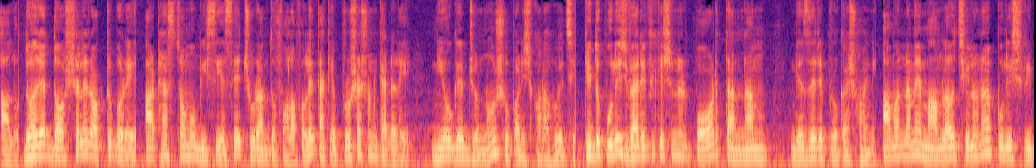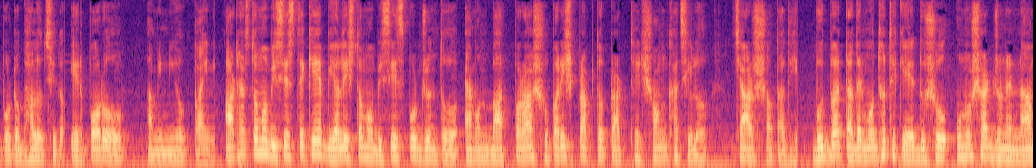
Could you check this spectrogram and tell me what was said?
আলম। দু সালের অক্টোবরে আঠাশতম বিসিএস এ চূড়ান্ত ফলাফলে তাকে প্রশাসন ক্যাডারে নিয়োগের জন্য সুপারিশ করা হয়েছে। কিন্তু পুলিশ ভেরিফিকেশনের পর তার নাম গেজেটে প্রকাশ হয়নি। আমার নামে মামলাও ছিল না, পুলিশ রিপোর্টও ভালো ছিল। এরপরও আমি নিয়োগ পাইনি। আঠাশতম বিসিএস থেকে বিয়াল্লিশতম বিসিএস পর্যন্ত এমন বাদ পড়া সুপারিশপ্রাপ্ত প্রার্থীর সংখ্যা ছিল চার শতাধিক। বুধবার তাদের মধ্য থেকে দুশো উনষাট জনের নাম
